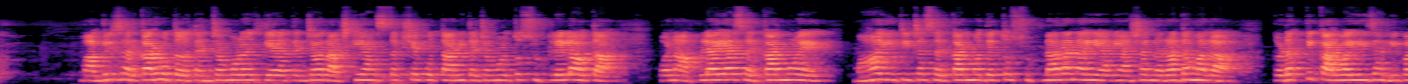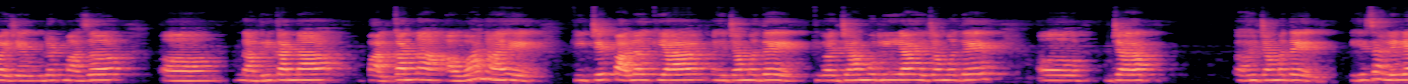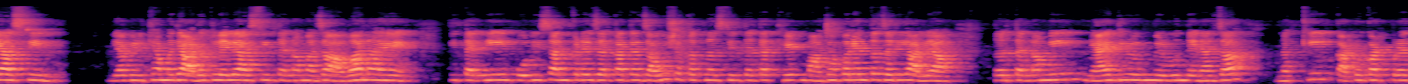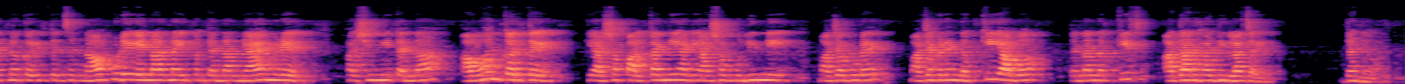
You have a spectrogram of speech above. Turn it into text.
मागील सरकार होतं त्यांच्यामुळं त्यांच्यावर राजकीय हस्तक्षेप होता आणि त्याच्यामुळे तो सुटलेला होता. पण आपल्या या सरकारमुळे महायुतीच्या सरकारमध्ये तो सुटणारा नाही आणि अशा नराधमाला कडक ती कारवाई झाली पाहिजे. उलट माझं नागरिकांना पालकांना आव्हान आहे की जे पालक या ह्याच्यामध्ये किंवा ज्या मुली या ह्याच्यामध्ये ज्या ह्याच्यामध्ये हे झालेले असतील या विळख्यामध्ये अडकलेल्या असतील त्यांना माझं आव्हान आहे की त्यांनी पोलिसांकडे जर का त्या जाऊ शकत नसतील तर त्या थेट माझ्यापर्यंत जरी आल्या तर त्यांना मी न्याय मिळवून देण्याचा नक्की काटोकाट प्रयत्न करील त्यांचं नाव पुढे येणार नाही पण त्यांना न्याय मिळेल. अशी मी त्यांना आव्हान करते की अशा पालकांनी आणि अशा मुलींनी माझ्या पुढे माझ्याकडे नक्की यावं. त्यांना नक्कीच आधार हा दिला जाईल. धन्यवाद.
